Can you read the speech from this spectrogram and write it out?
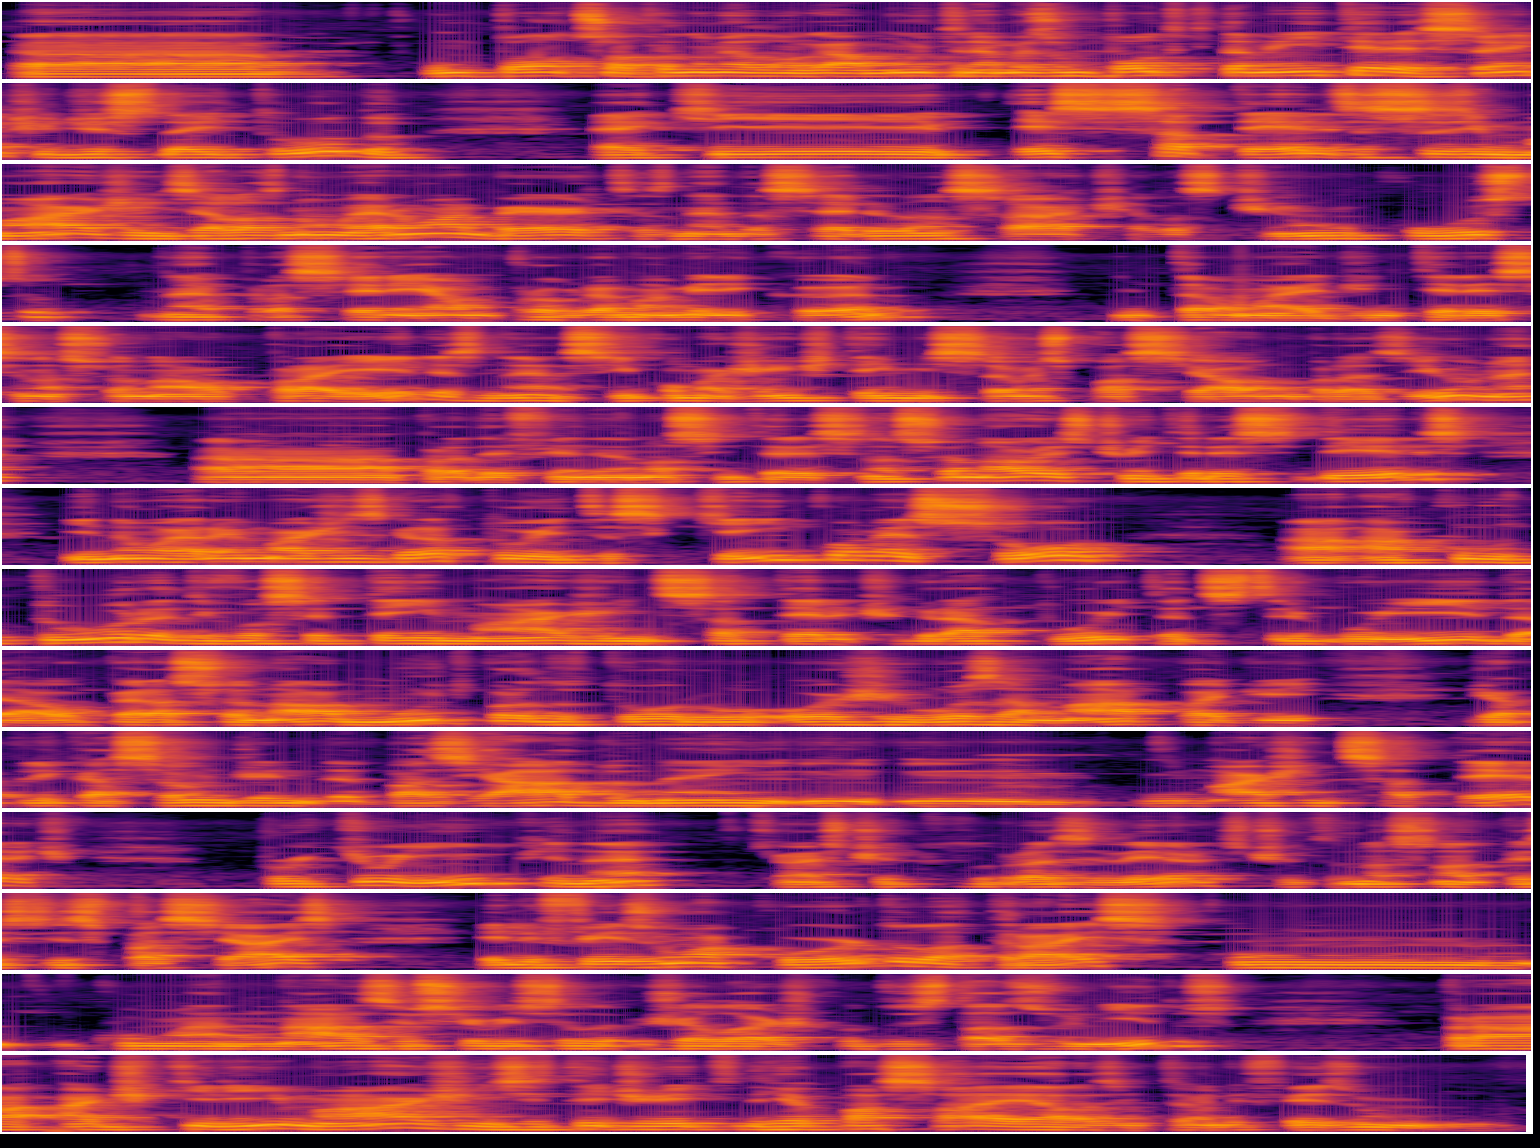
Uh, um ponto, só para não me alongar muito, né, mas um ponto que também é interessante disso daí tudo é que esses satélites, essas imagens, elas não eram abertas, né, da série Landsat, elas tinham um custo, né, para serem é um programa americano, então é de interesse nacional para eles, né, assim como a gente tem missão espacial no Brasil, né, para defender nosso interesse nacional, eles tinham interesse deles e não eram imagens gratuitas. Quem começou a, a, cultura de você ter imagem de satélite gratuita, distribuída, operacional, muito produtor hoje usa mapa de, de aplicação de, baseado né, em, em, em, imagem de satélite, porque o INPE, né, que é um instituto brasileiro, Instituto Nacional de Pesquisas Espaciais, ele fez um acordo lá atrás com, com a NASA e o Serviço Geológico dos Estados Unidos para adquirir imagens e ter direito de repassar elas. Então ele fez um,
